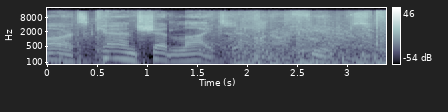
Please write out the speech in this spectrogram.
Art can shed light on our fears.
